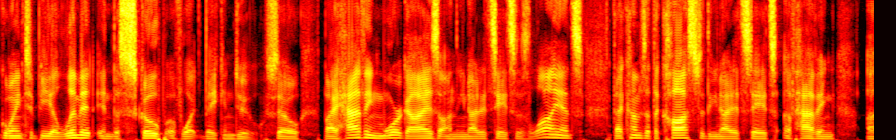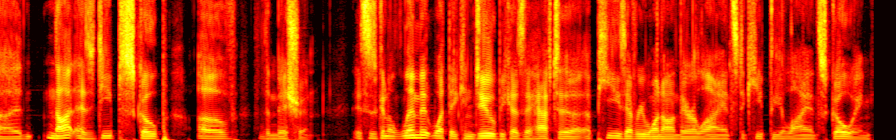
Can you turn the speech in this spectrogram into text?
going to be a limit in the scope of what they can do. So, by having more guys on the United States' alliance, that comes at the cost to the United States of having not as deep scope of the mission. This is going to limit what they can do because they have to appease everyone on their alliance to keep the alliance going.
